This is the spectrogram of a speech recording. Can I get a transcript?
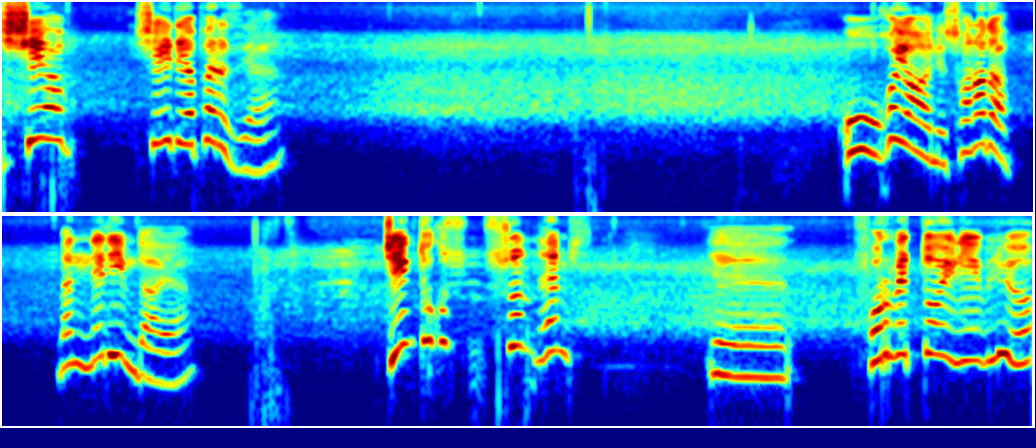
Şey şey de yaparız ya. Oha yani sana da. Ben ne diyeyim daha ya. Cenk Tokus'un hem eee forvette oynayabiliyor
